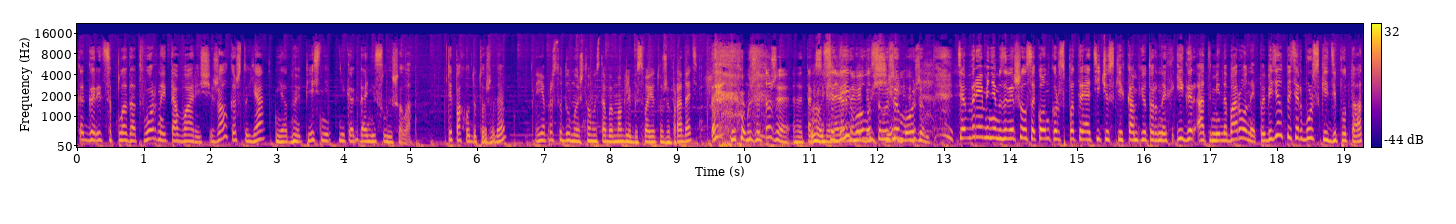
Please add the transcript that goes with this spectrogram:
как говорится, плодотворный товарищ. Жалко, что я ни одной песни никогда не слышала. Ты, походу, тоже, да? Я просто думаю, что мы с тобой могли бы свое тоже продать. Мы же тоже э, так Ну, себе, седые наверное, волосы ведущие. уже можем. Тем временем завершился конкурс патриотических компьютерных игр от Минобороны. Победил петербургский депутат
